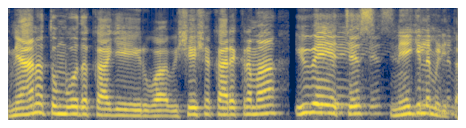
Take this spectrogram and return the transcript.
ಜ್ಞಾನ ತುಂಬುವುದಕ್ಕಾಗಿಯೇ ಇರುವ ವಿಶೇಷ ಕಾರ್ಯಕ್ರಮ ಯುಎಎಚ್ಎಸ್ ನೇಗಿಲ ಮಿಡಿತ.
